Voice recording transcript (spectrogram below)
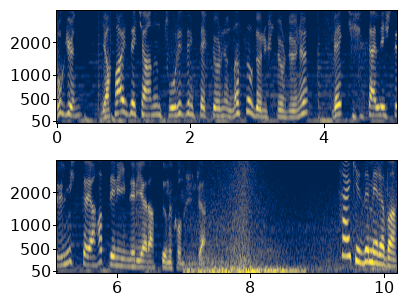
Bugün yapay zekanın turizm sektörünü nasıl dönüştürdüğünü ve kişiselleştirilmiş seyahat deneyimleri yarattığını konuşacağız. Herkese merhaba.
